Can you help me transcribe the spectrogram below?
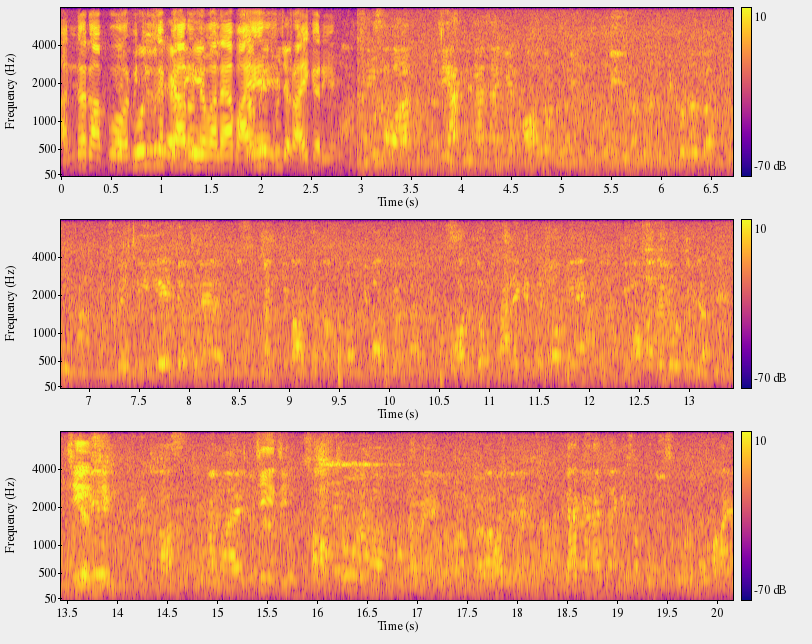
अंदर आपको और भी चीज़ों से प्यार होने वाला है आप आए में ट्राई करिए। हु मैं हूँ हूँ और लोग खाने के इतने शौकीन हैं कि जाते हैं। जी, जी। जी, जी। साफ़ नो वो कर रहे हैं। क्या कहना चाहेंगे सब पुलिस को जो आए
